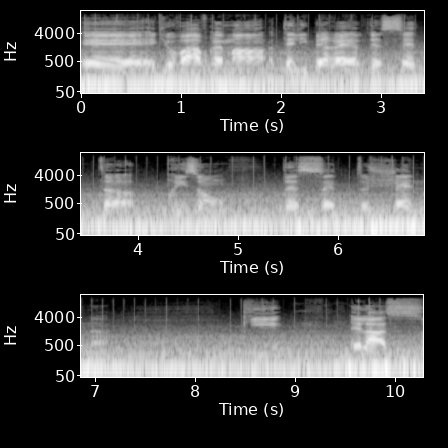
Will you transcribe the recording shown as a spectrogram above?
et, tu vas vraiment te libérer de cette euh, prison, de cette chaîne qui, hélas,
